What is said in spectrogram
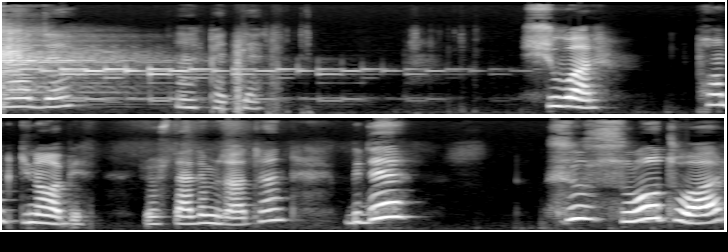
Nerede? Heh, petler. Şu var. Pumpkin abi. Gösterdim zaten. Bir de şu slot var.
